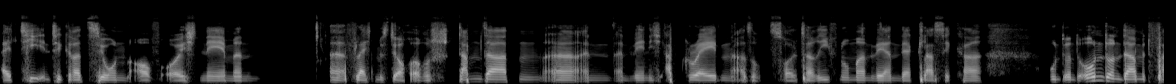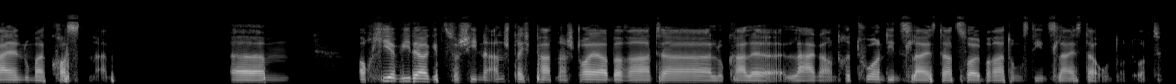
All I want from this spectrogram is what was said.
IT-Integrationen auf euch nehmen. Äh, vielleicht müsst ihr auch eure Stammdaten äh, ein, ein wenig upgraden, also Zolltarifnummern wären der Klassiker und, und, und. Und damit fallen nun mal Kosten an. Ähm, auch hier wieder gibt es verschiedene Ansprechpartner, Steuerberater, lokale Lager- und Retourendienstleister, Zollberatungsdienstleister und, und, und.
